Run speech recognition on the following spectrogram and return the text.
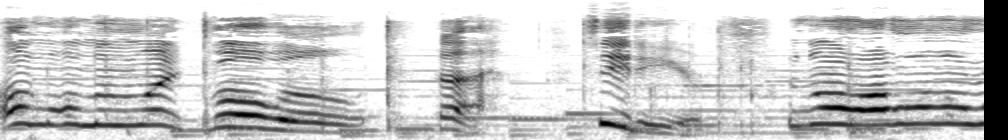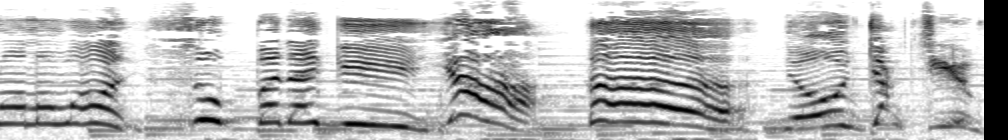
I'm on the way. Whoa, Ah, see here. No, I wanna run away. Super Ducky! Yeah! Ah! No, Duck Tube.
